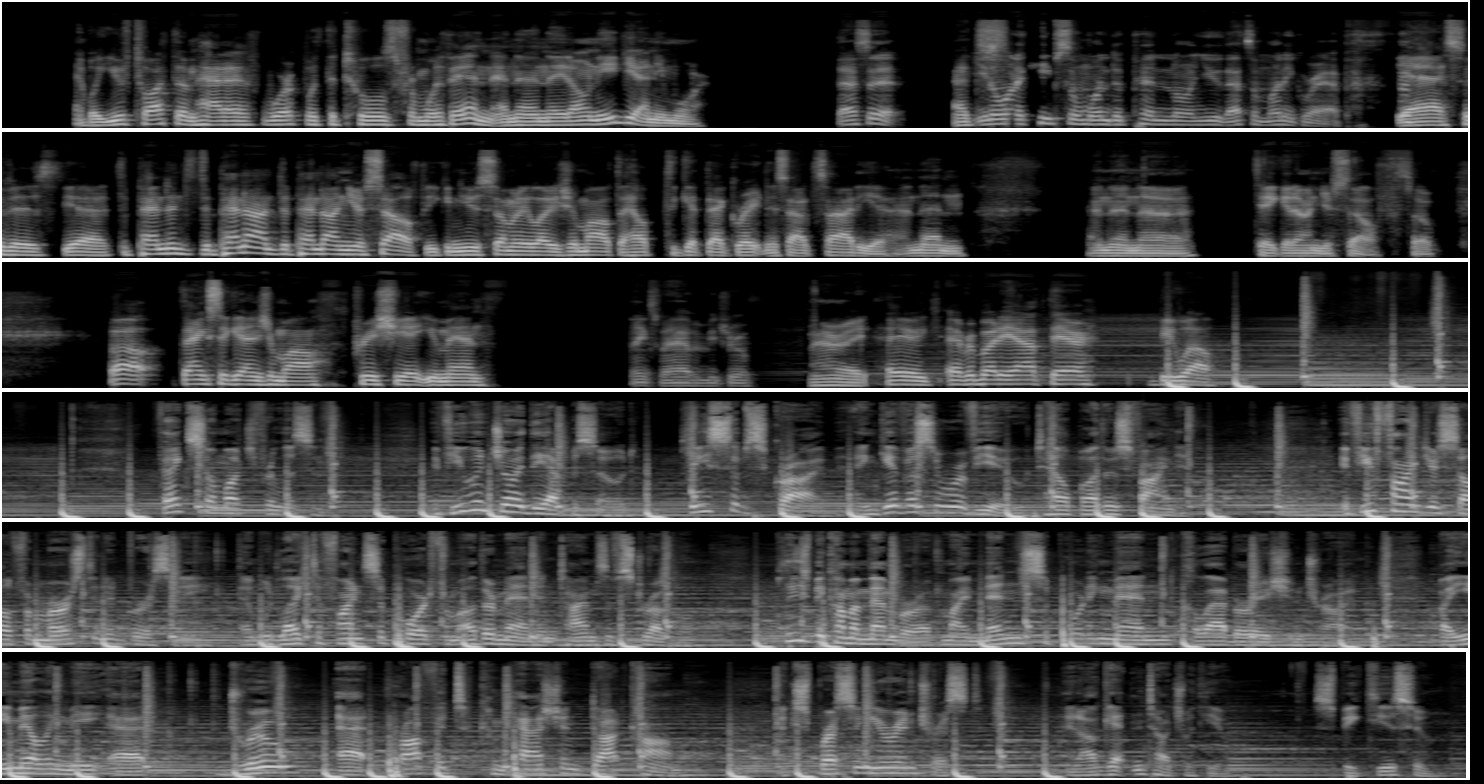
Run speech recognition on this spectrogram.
and but you've taught them how to work with the tools from within, and then they don't need you anymore. That's it. That's, you don't want to keep someone dependent on you. That's a money grab. yes, it is. Yeah, dependence depend on depend on yourself. You can use somebody like Jahmaal to help to get that greatness outside of you, and then and then uh, take it on yourself. So, well, thanks again, Jahmaal. Appreciate you, man. Thanks for having me, Drew. All right. Hey, everybody out there, be well. Thanks so much for listening. If you enjoyed the episode, please subscribe and give us a review to help others find it. If you find yourself immersed in adversity and would like to find support from other men in times of struggle, please become a member of my Men Supporting Men collaboration tribe by emailing me at drew at profitcompassion.com, expressing your interest, and I'll get in touch with you. Speak to you soon.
